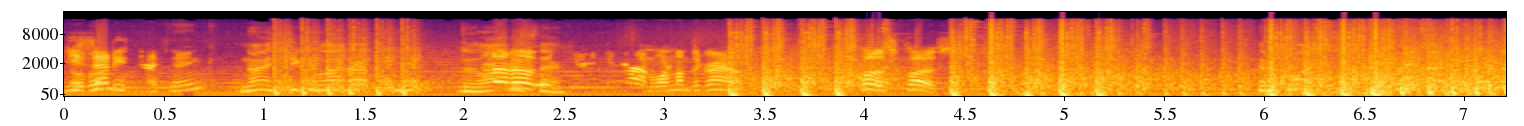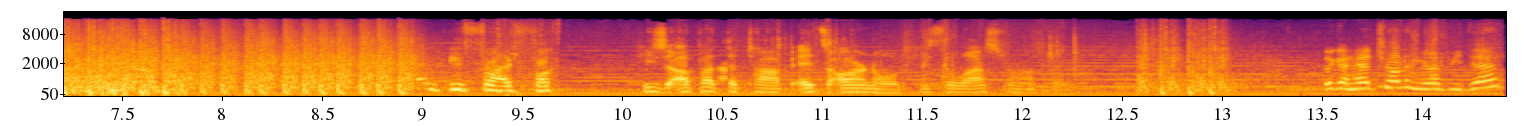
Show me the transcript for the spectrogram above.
He's Killed dead. He's him, I think. Nice, you can light up. The No, no, there. one on the ground. One on the ground. Close, close. Hit him twice. Three times. Four times. He's down. You fried fuck. He's up at the top. It's Arnold. He's the last one up there. Look, I headshot him. You might be dead.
